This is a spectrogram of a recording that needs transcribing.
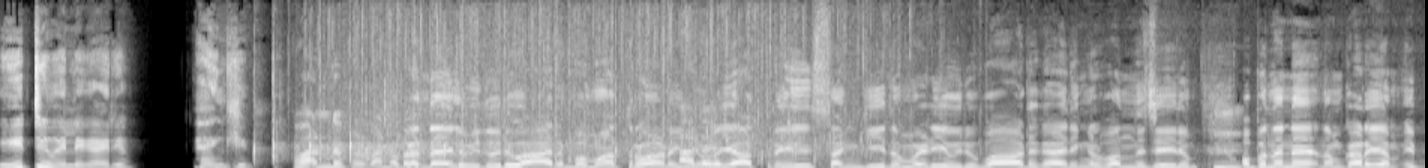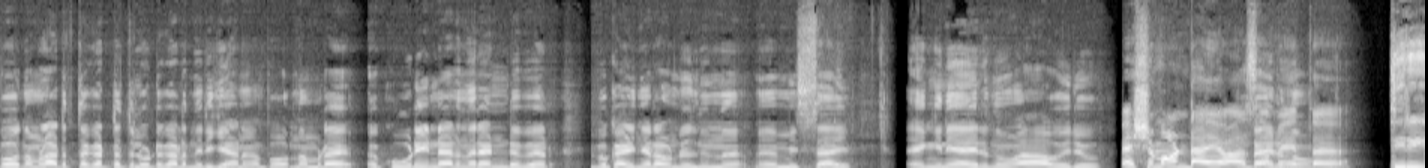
ഏറ്റവും വലിയ കാര്യം. താങ്ക് യു വണ്ടർഫുൾ അപ്പൊ എന്തായാലും ഇതൊരു ആരംഭം മാത്രമാണ്. ഇനിയുള്ള യാത്രയിൽ സംഗീതം വഴി ഒരുപാട് കാര്യങ്ങൾ വന്നു ചേരും. ഒപ്പം തന്നെ നമുക്കറിയാം ഇപ്പോ നമ്മൾ അടുത്ത ഘട്ടത്തിലോട്ട് കടന്നിരിക്കുകയാണ്. അപ്പോൾ നമ്മുടെ കൂടെ ഉണ്ടായിരുന്ന രണ്ടുപേർ ഇപ്പോൾ കഴിഞ്ഞ റൗണ്ടിൽ നിന്ന് മിസ്സായി. എങ്ങനെയായിരുന്നു ആ ഒരു വിഷമം ഉണ്ടായോ ആ സമയത്ത്? ഒത്തിരി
